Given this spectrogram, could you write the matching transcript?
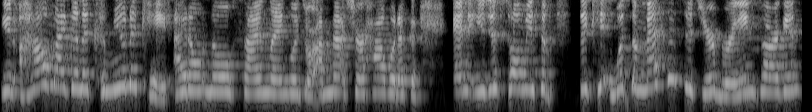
you know, how am I going to communicate? I don't know sign language, or I'm not sure how would I. And you just told me some the kid what the message that you're bringing, Targan,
